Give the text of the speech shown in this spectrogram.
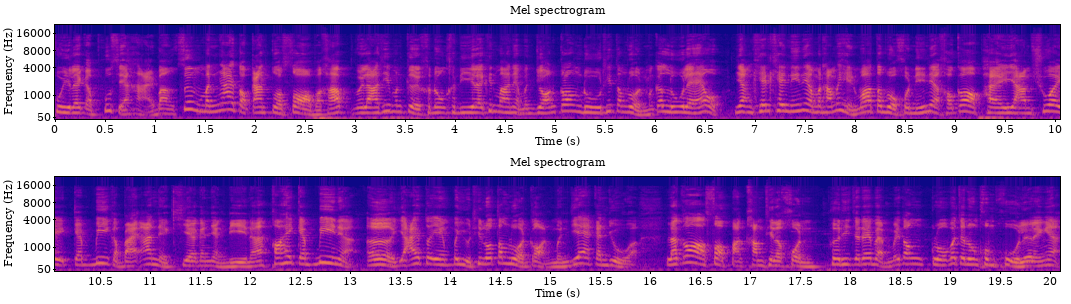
คุยอะไรกับผู้เสียหายบ้าง ซึ่งมันง่ายต่อการตรวจสอบอะครับ เวลาที่มันเกิดคดงคดีอะไรขึ้นมาเนี่ยมันย้อนกล้องดูที่ตำรวจมันก็รู้แล้ว อย่างเคสเคสนี้เนี่ยมันทำให้เห็นว่าตำรวจคนนี้เนี่ยเขาก็พยายามช่วยแกบบี้กับไบรอันเนี่ยเคลียร์กันอย่างดีนะเขาให้แกบบี้เนี่ยเออย้ายตัวเองไปอยู่ที่รถตำรวจก่อนเหมือนแยกกันอยู่อะแล้วก็สอบปากคำทีละคนเพื่อที่จะได้แบบไม่ต้องกลัวว่าจะโดนข่มขู่หรืออะไรเงี้ย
